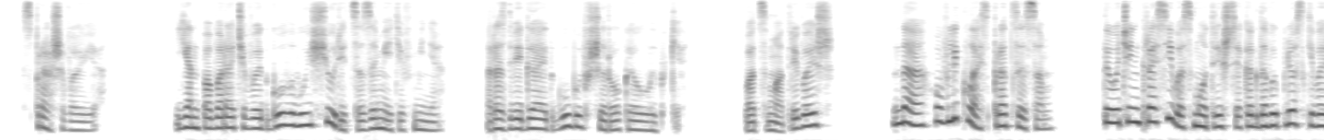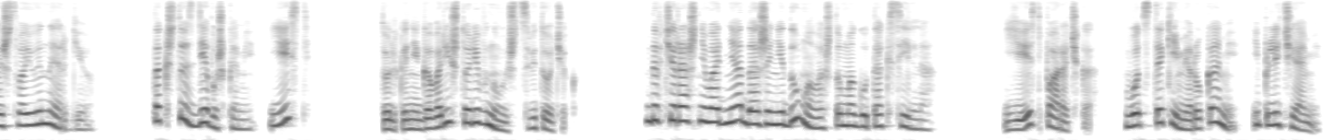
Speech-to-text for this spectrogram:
– спрашиваю я. Ян поворачивает голову и щурится, заметив меня. Раздвигает губы в широкой улыбке. «Подсматриваешь?» «Да, увлеклась процессом. Ты очень красиво смотришься, когда выплескиваешь свою энергию. Так что с девушками? Есть? Только не говори, что ревнуешь, цветочек. До вчерашнего дня даже не думала, что могу так сильно. Есть парочка. Вот с такими руками и плечами.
